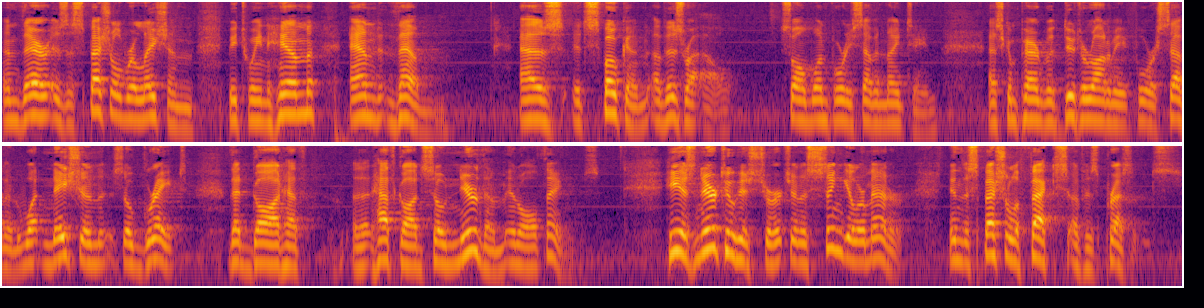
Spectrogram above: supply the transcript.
and there is a special relation between him and them, as it's spoken of Israel, Psalm 147 19, as compared with Deuteronomy 4 7. What nation so great that God hath that hath God so near them in all things? He is near to his church in a singular manner in the special effects of his presence.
